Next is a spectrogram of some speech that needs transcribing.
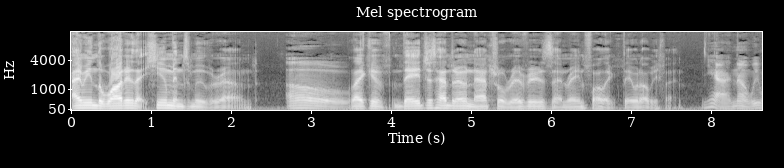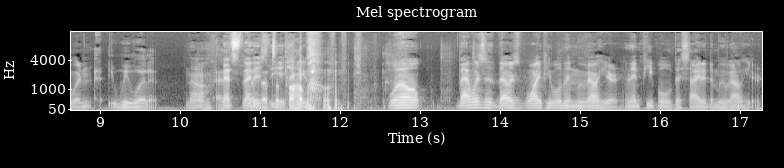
I mean the water that humans move around. Oh. Like if they just had their own natural rivers and rainfall, like they would all be fine. Yeah. No, we wouldn't. We wouldn't. No, That- that's that that- is that's the a issue. problem. Well, that was a, that was why people didn't move out here, and then people decided to move out here.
